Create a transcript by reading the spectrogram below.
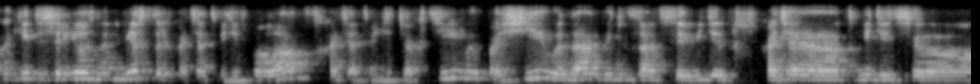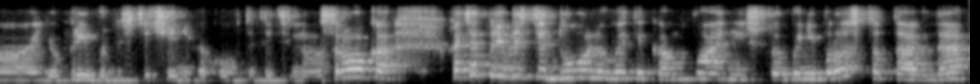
какие-то серьезные инвесторы хотят видеть баланс, хотят видеть активы, пассивы да, организации, видят, хотят видеть э, ее прибыльность в течение какого-то длительного срока, хотят приобрести долю в этой компании, чтобы не просто так, да,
